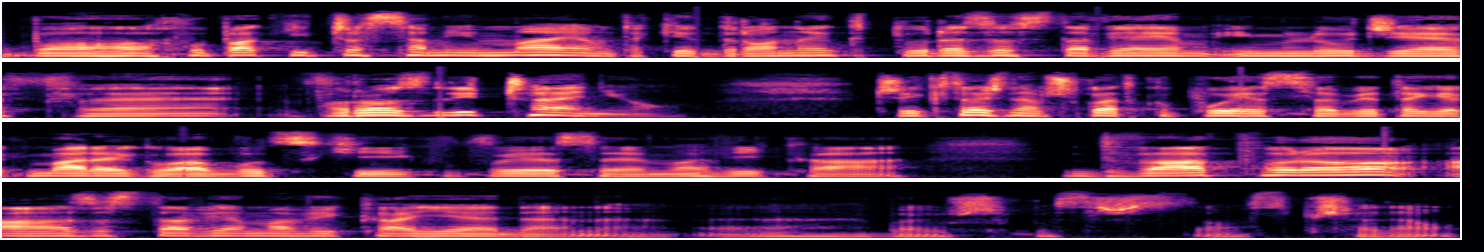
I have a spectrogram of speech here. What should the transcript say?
bo chłopaki czasami mają takie drony, które zostawiają im ludzie w, w rozliczeniu. Czyli ktoś na przykład kupuje sobie, tak jak Marek Łabucki, kupuje sobie Mavica 2 Pro, a zostawia Mavica 1. E, chyba już go sprzedał.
